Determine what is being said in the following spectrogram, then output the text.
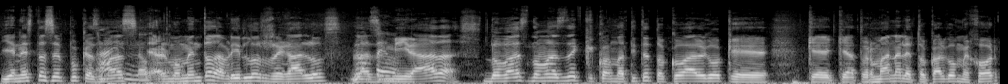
Y en estas épocas Ay, más, no, al pero- momento de abrir los regalos, No, las pero- miradas. No más, no más de que cuando a ti te tocó algo que, que, que a tu hermana le tocó algo mejor,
